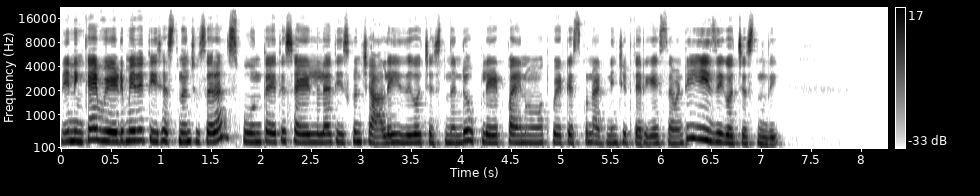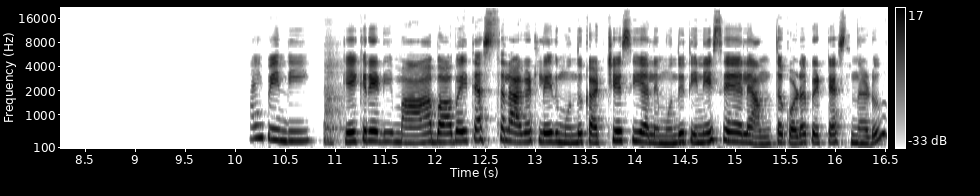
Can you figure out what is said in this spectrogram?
నేను ఇంకా వేడి మీదే తీసేస్తున్నాను చూసారా? స్పూన్తో అయితే సైడ్ ఇలా తీసుకుని చాలా ఈజీగా వచ్చేస్తుందండి. ఒక ప్లేట్ పైన మూత పెట్టేసుకుని అటు నుంచి తిరిగేస్తామంటే ఈజీగా వచ్చేస్తుంది. అయిపోయింది. Cake ready. మా బాబు అయితే అస్సలు ఆగట్లేదు. ముందు కట్ చేసేయాలి ముందు తినేసేయాలి. అంత గొడవ పెట్టేస్తున్నాడు.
